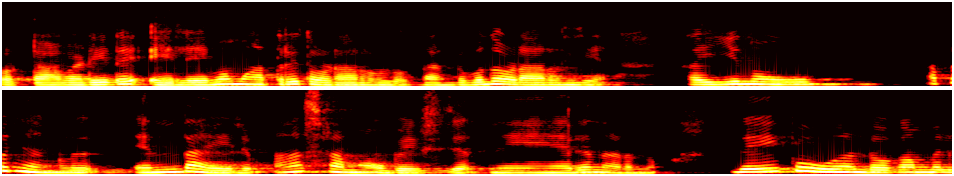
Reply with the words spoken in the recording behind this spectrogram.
തൊട്ടാവാടിയുടെ ഇലയമ മാത്രമേ തൊടാറുള്ളൂ. തണ്ടുമ്പോൾ തൊടാറില്ല. കൈ നോവും. അപ്പം ഞങ്ങൾ എന്തായാലും ആ ശ്രമം ഉപേക്ഷിച്ച് നേരെ നടന്നു. ദൈ പൂവ് കണ്ടോ? കമ്മൽ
